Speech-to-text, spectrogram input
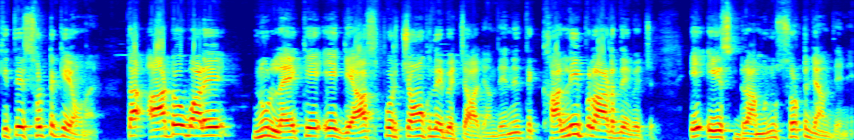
ਕਿਤੇ ਸੁੱਟ ਕੇ ਆਉਣਾ ਤਾਂ ਆਟੋ ਵਾਲੇ ਨੂੰ ਲੈ ਕੇ ਇਹ ਗਿਆਸਪੁਰ ਚੌਂਕ ਦੇ ਵਿੱਚ ਆ ਜਾਂਦੇ ਨੇ ਤੇ ਖਾਲੀ ਪਲਾਟ ਦੇ ਵਿੱਚ ਇਹ ਇਸ ਡਰਮ ਨੂੰ ਸੁੱਟ ਜਾਂਦੇ ਨੇ।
